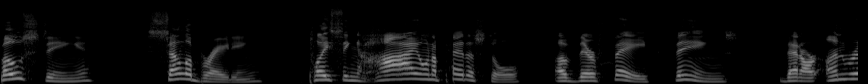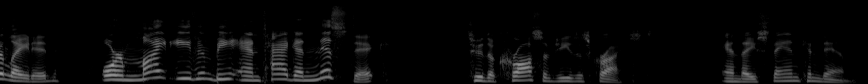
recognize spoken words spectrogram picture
boasting, celebrating, placing high on a pedestal of their faith things that are unrelated or might even be antagonistic to the cross of Jesus Christ. And they stand condemned.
